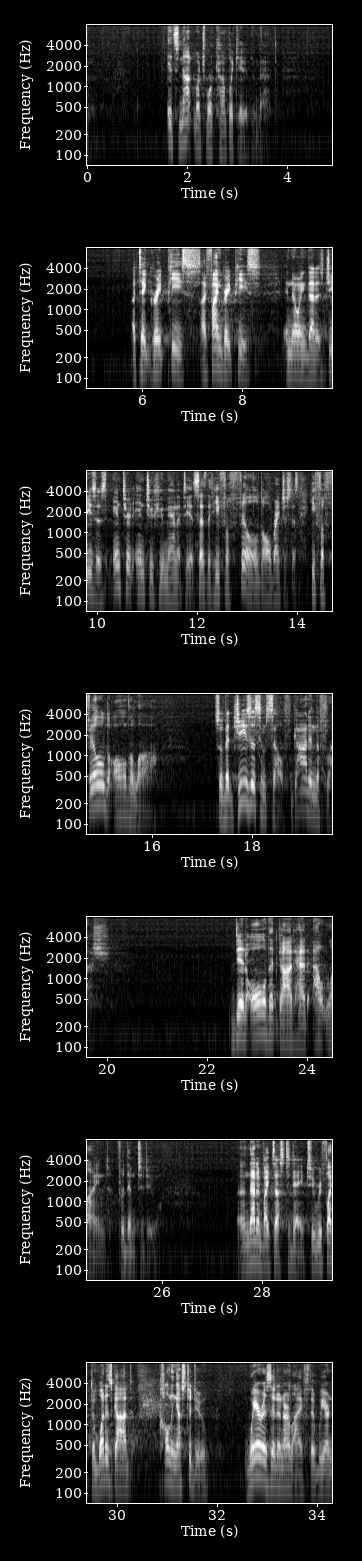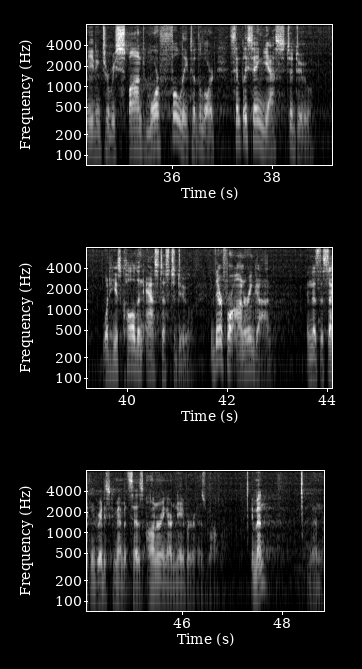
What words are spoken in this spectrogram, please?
It's not much more complicated than that. I take great peace, I find great peace in knowing that as Jesus entered into humanity, it says that he fulfilled all righteousness, he fulfilled all the law. So that Jesus himself, God in the flesh, did all that God had outlined for them to do. And that invites us today to reflect on what is God calling us to do Where is it in our life that we are needing to respond more fully to the Lord, simply saying yes to do what He has called and asked us to do, therefore honoring God, and as the second greatest commandment says, honoring our neighbor as well? Amen? Amen.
